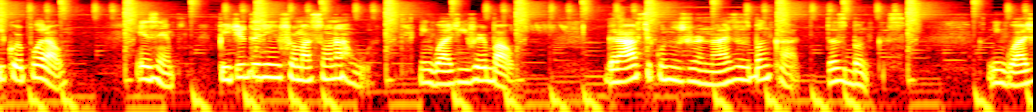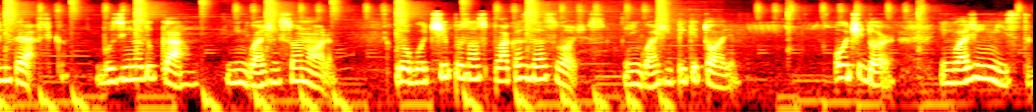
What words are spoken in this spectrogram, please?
e corporal. Exemplo: pedido de informação na rua, linguagem verbal, gráfico nos jornais das, bancadas, das bancas, linguagem gráfica, buzina do carro, linguagem sonora, logotipos nas placas das lojas, linguagem pictória, outdoor, linguagem mista,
